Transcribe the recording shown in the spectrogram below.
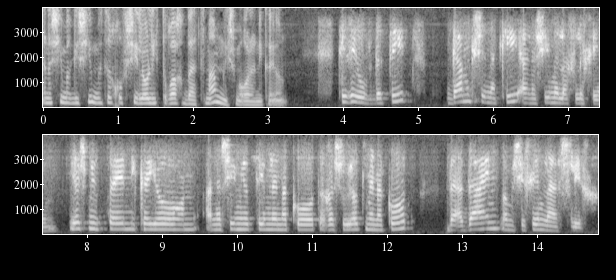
אנשים מרגישים יותר חופשי לא לטרוח בעצמם לשמור על הניקיון. תראי, עובדתית, גם כשנקי, אנשים מלכלכים. יש מבצעי ניקיון, אנשים יוצאים לנקות, הרשויות מנקות, ועדיין ממשיכים להשליך.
